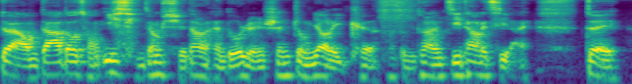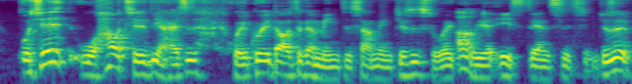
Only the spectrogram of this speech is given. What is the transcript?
对啊，我们大家都从疫情中学到了很多人生重要的一课。怎么突然鸡汤了起来？对。我其实我好奇的点还是回归到这个名字上面，就是所谓 queer is 这件事情，就是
